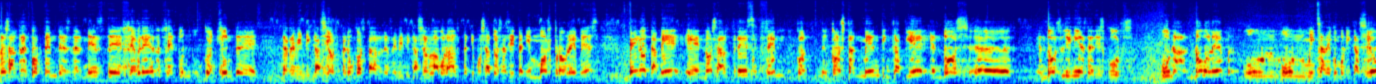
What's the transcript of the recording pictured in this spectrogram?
Nosaltres portem des del mes de febrer fent un, un conjunt de, de reivindicacions. Per un costat, les reivindicacions laborals, perquè nosaltres així tenim molts problemes, però també eh, nosaltres fem con, constantment hincapié en dos, eh, en dos línies de discurs. Una, no volem un, un mitjà de comunicació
